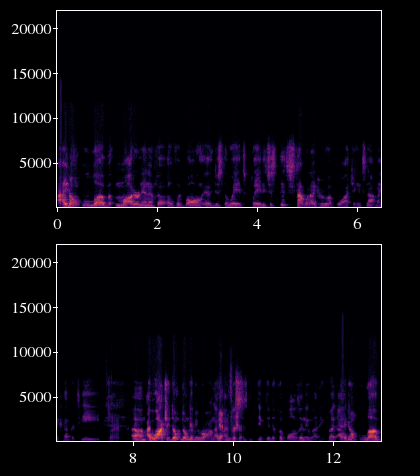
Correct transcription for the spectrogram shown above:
I don't love modern NFL football, uh, just the way it's played. It's just it's just not what I grew up watching. It's not my cup of tea. Um, I watch it. Don't don't get me wrong. I, yeah, I'm for just sure. as addicted to football as anybody, but I don't love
